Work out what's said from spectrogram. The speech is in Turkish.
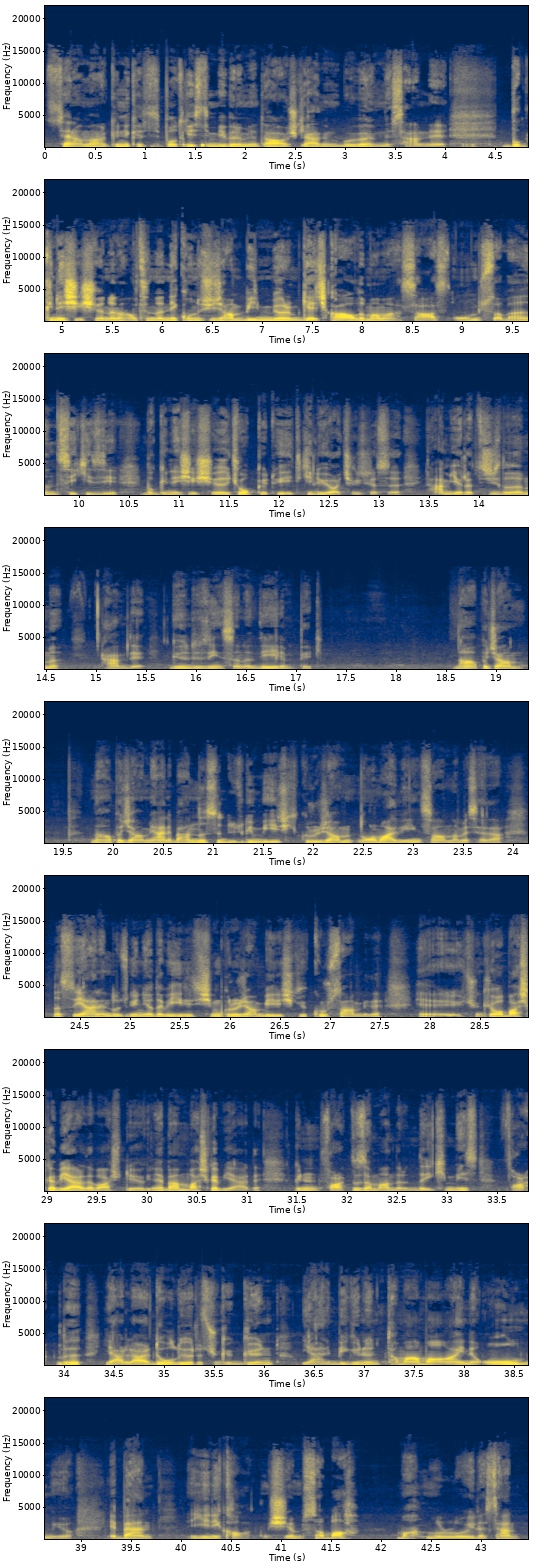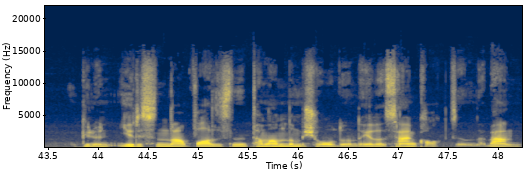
Selamlar günlük ötesi podcast'in bir bölümüne daha hoş geldin. Bu bölümde senle bu güneş ışığının altında ne konuşacağım bilmiyorum. Geç kaldım ama saat olmuş sabahın 8'i. Bu güneş ışığı çok kötü etkiliyor açıkçası. Hem yaratıcılığımı hem de gündüz insanı değilim pek. Ne yapacağım ne yapacağım? Yani ben nasıl düzgün bir ilişki kuracağım normal bir insanla mesela? Nasıl yani düzgün ya da bir iletişim kuracağım bir ilişki kursam bile e, çünkü o başka bir yerde başlıyor güne ben başka bir yerde. Günün farklı zamanlarında ikimiz farklı yerlerde oluyoruz. Çünkü gün yani bir günün tamamı aynı olmuyor. E ben yeni kalkmışım sabah mahmurluğuyla sen günün yarısından fazlasını tamamlamış olduğunda ya da sen kalktığında ben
